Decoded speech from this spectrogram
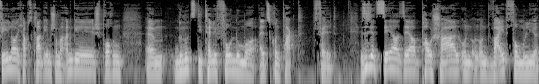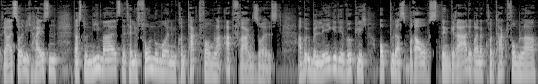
Fehler, ich habe es gerade eben schon mal angesprochen, ähm, du nutzt die Telefonnummer als Kontaktfeld. Es ist jetzt sehr, sehr pauschal und, und, und weit formuliert. Ja, es soll nicht heißen, dass du niemals eine Telefonnummer in einem Kontaktformular abfragen sollst. Aber überlege dir wirklich, ob du das brauchst. Denn gerade bei einer Kontaktformular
